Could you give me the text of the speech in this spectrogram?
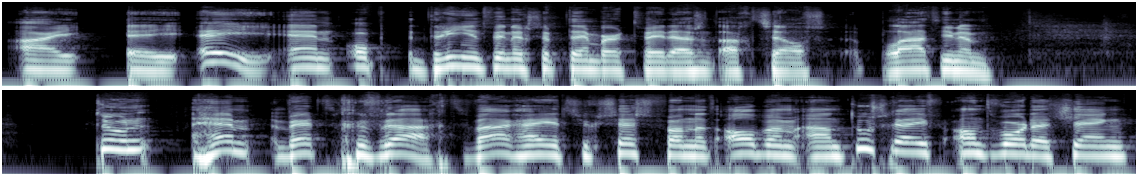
RIAA... en op 23 september 2008 zelfs platinum. Toen hem werd gevraagd waar hij het succes van het album aan toeschreef... antwoordde Chang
